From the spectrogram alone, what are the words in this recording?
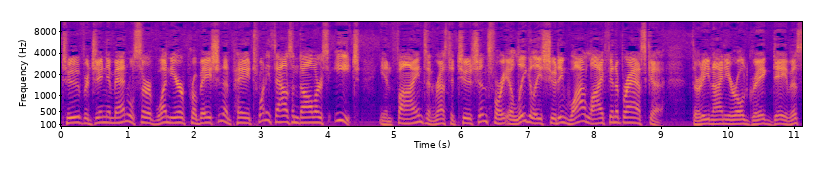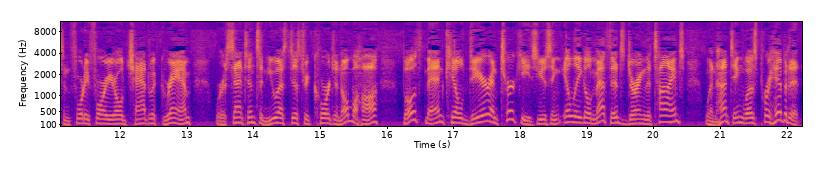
Two Virginia men will serve one year of probation and pay $20,000 each in fines and restitutions for illegally shooting wildlife in Nebraska. 39 year old Greg Davis and 44 year old Chadwick Graham were sentenced in U.S. District Court in Omaha. Both men killed deer and turkeys using illegal methods during the times when hunting was prohibited.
